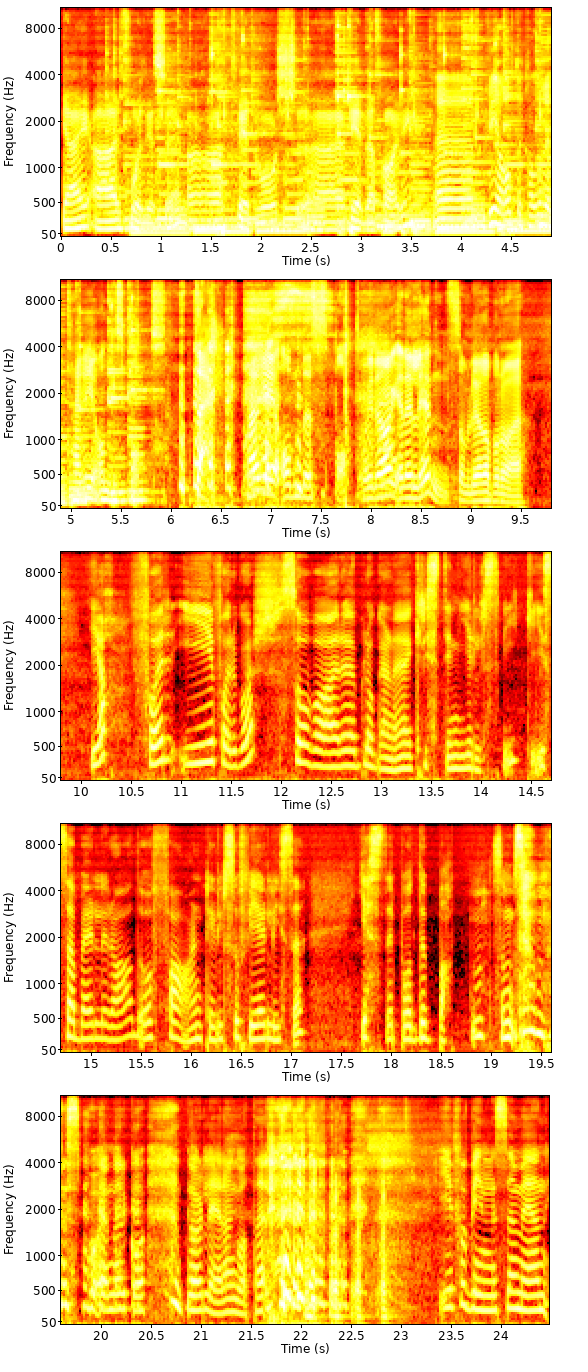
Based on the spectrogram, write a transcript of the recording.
jeg er foreleser. har 30 års ledererfaring. Uh, vi har valgt å kalle det Terje on the spot. Der! Terje on the spot. Og i dag er det Linn som lurer på noe. Ja, for i forgårs så var bloggerne Kristin Gjelsvik, Isabel Rad og faren til Sofie Elise gjester på Debatten som sendes på NRK. Nå ler han godt her. I forbindelse med en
